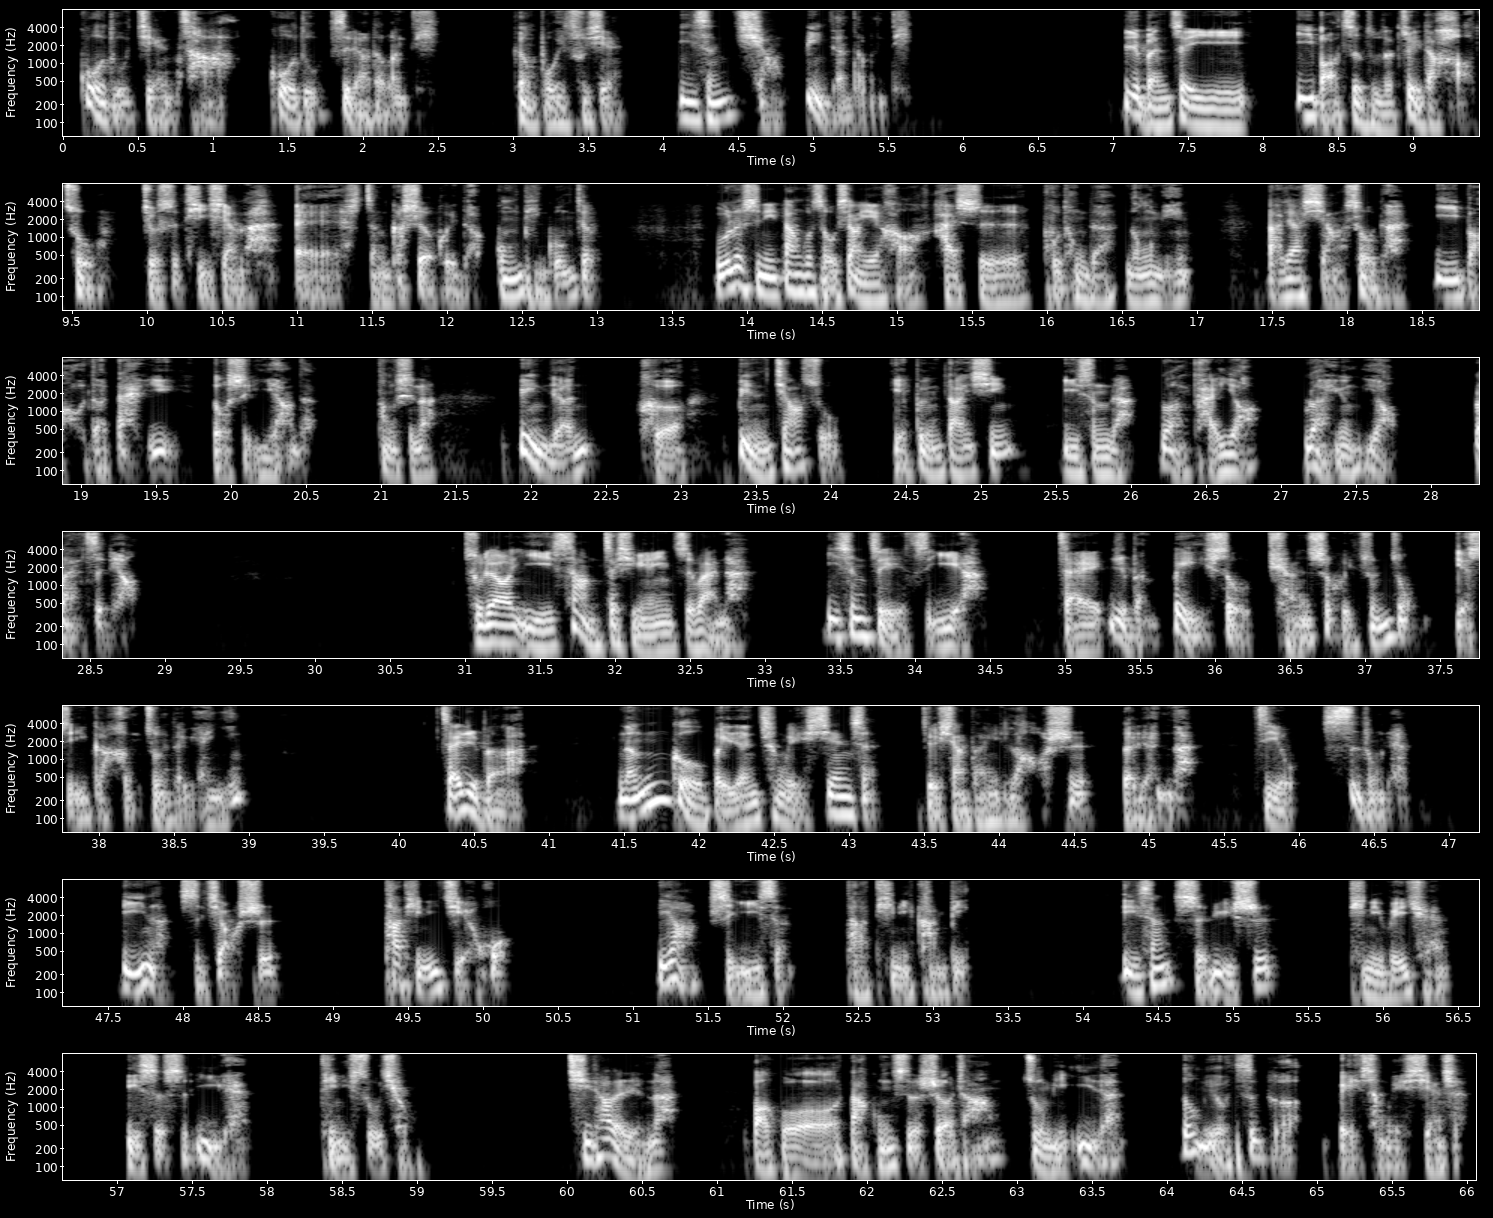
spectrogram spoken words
过度检查、过度治疗的问题，更不会出现医生抢病人的问题。日本这一医保制度的最大好处就是体现了呃整个社会的公平公正。无论是你当过首相也好，还是普通的农民，大家享受的医保的待遇都是一样的。同时呢，病人和病人家属也不用担心医生呢乱开药、乱用药、乱治疗。除了以上这些原因之外呢，医生这一职业啊，在日本备受全社会尊重，也是一个很重要的原因。在日本啊，能够被人称为先生，就相当于老师的人呢，只有四种人：第一呢是教师，他替你解惑；第二是医生，他替你看病；第三是律师，替你维权；第四是议员，替你诉求。其他的人呢？包括大公司的社长、著名艺人，都没有资格被称为先生。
